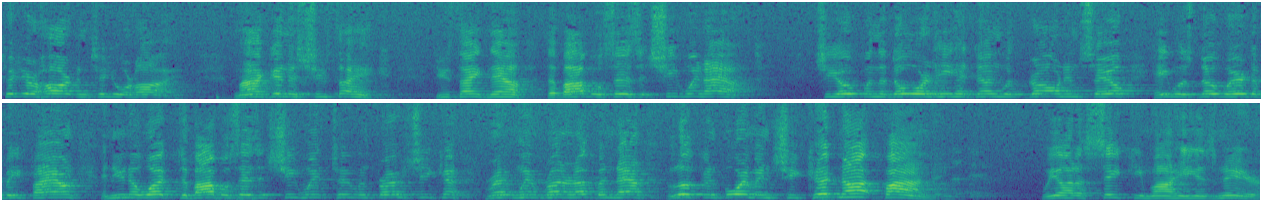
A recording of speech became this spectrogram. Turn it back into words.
to your heart and to your life. My goodness, you think. You think now, the Bible says that she went out she opened the door and he had done withdrawn himself. He was nowhere to be found. And you know what? The Bible says that she went to and fro. She went running up and down looking for him and she could not find him. We ought to seek him while he is near.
